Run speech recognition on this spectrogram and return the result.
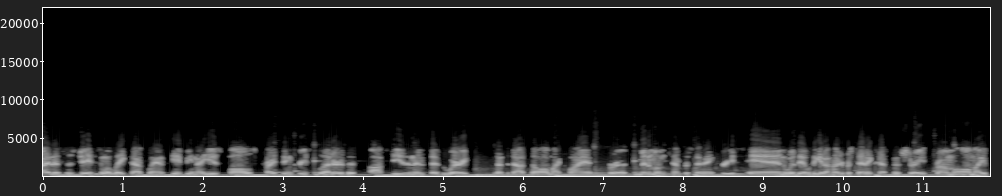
Hi, this is Jason with Lake Tap Landscaping. I used Paul's price increase letter this off season in February, sent it out to all my clients for a minimum 10% increase, and was able to get 100% acceptance rate from all my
